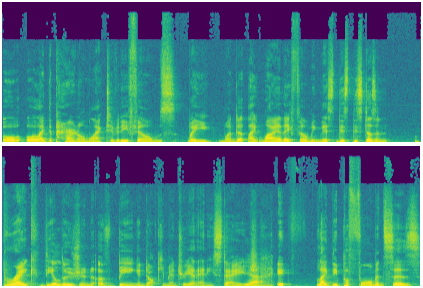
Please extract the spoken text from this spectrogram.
or or like the paranormal activity films where you wonder like why are they filming this? This this doesn't break the illusion of being a documentary at any stage. Yeah. it like the performances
